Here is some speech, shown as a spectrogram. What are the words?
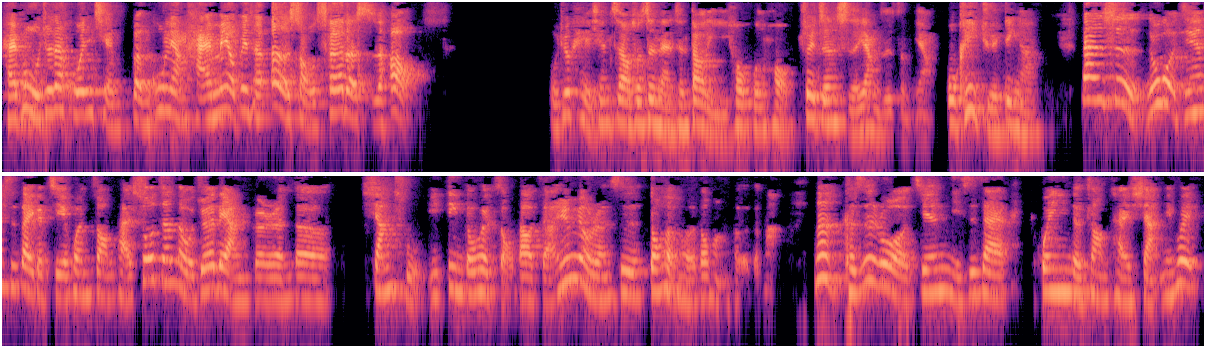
还不如就在婚前，本姑娘还没有变成二手车的时候。我就可以先知道说，这男生到底以后婚后最真实的样子是怎么样，我可以决定啊。但是如果今天是在一个结婚状态，说真的，我觉得两个人的相处一定都会走到这样，因为没有人是都很合都很合的嘛。那可是如果今天你是在婚姻的状态下，你会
